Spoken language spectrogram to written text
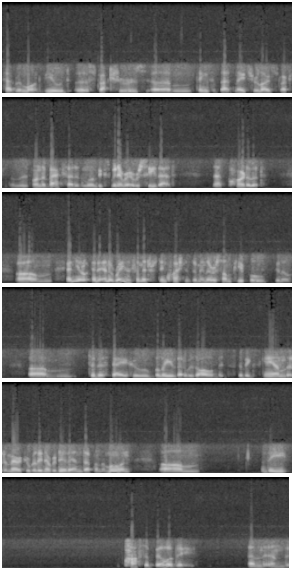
had remote viewed uh, structures, um, things of that nature, large structures on the on the backside of the moon, because we never ever see that that part of it. Um, and you know, and, and it raises some interesting questions. I mean, there are some people, you know, um, to this day who believe that it was all just a big scam, that America really never did end up on the moon. Um, the possibility, and and you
